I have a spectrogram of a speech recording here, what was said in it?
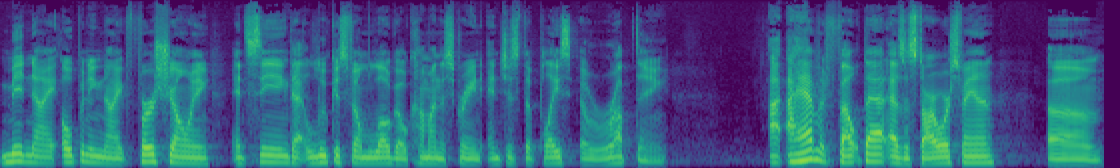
midnight, opening night, first showing, and seeing that Lucasfilm logo come on the screen and just the place erupting. I, I haven't felt that as a Star Wars fan um,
